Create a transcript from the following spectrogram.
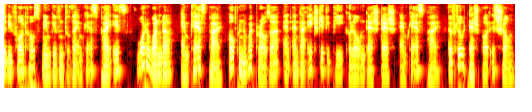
The default hostname given to the MKSPi is What a Wonder MKSPi. Open a web browser and enter http colon dash dash mkspi. The Fluidd dashboard is shown.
